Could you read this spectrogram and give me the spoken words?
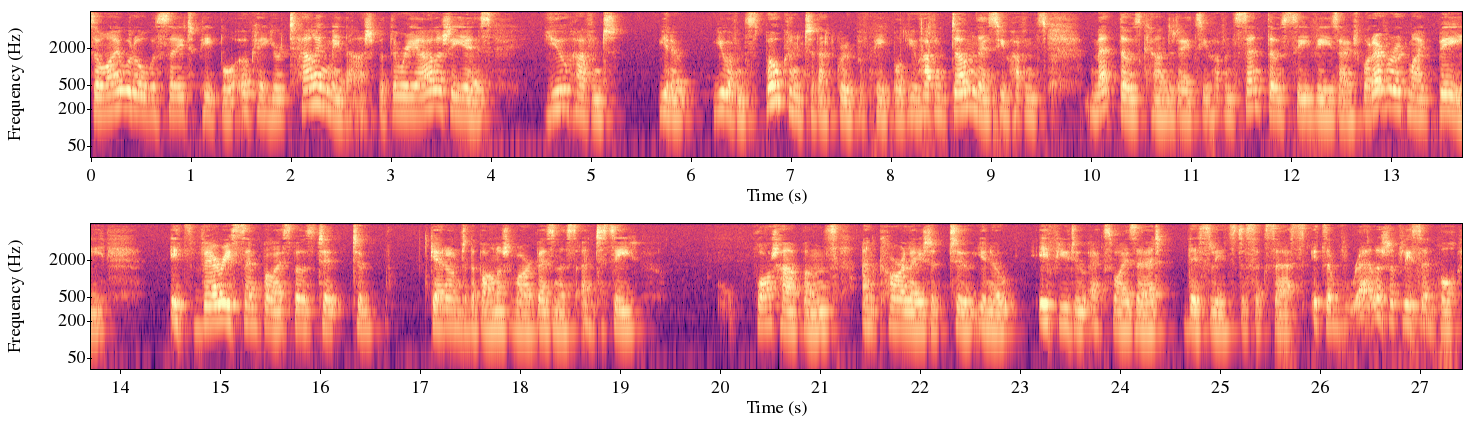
so i would always say to people okay you're telling me that but the reality is you haven't you know you haven't spoken to that group of people. You haven't done this. You haven't met those candidates. You haven't sent those cvs out whatever it might be. It's very simple i suppose to to get under the bonnet of our business and to see what happens and correlate it to you know if you do xyz this leads to success. It's a relatively simple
